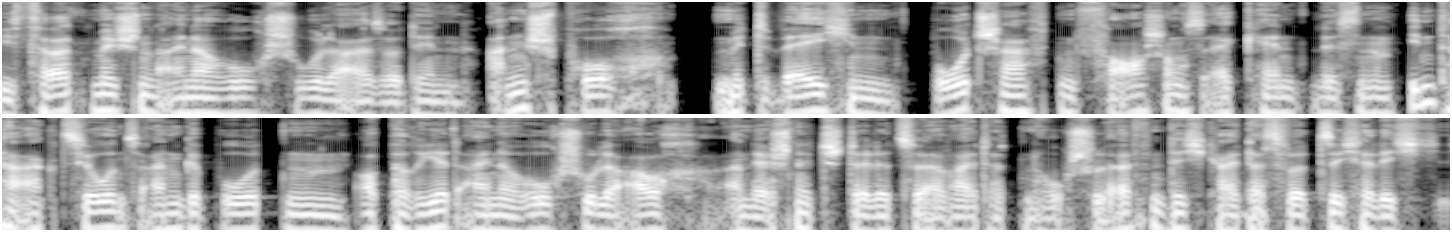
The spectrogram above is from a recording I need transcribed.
die Third Mission einer Hochschule, also den Anspruch, mit welchen Botschaften, Forschungserkenntnissen, Interaktionsangeboten operiert eine Hochschule auch an der Schnittstelle zur erweiterten Hochschulöffentlichkeit. Das wird sicherlich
